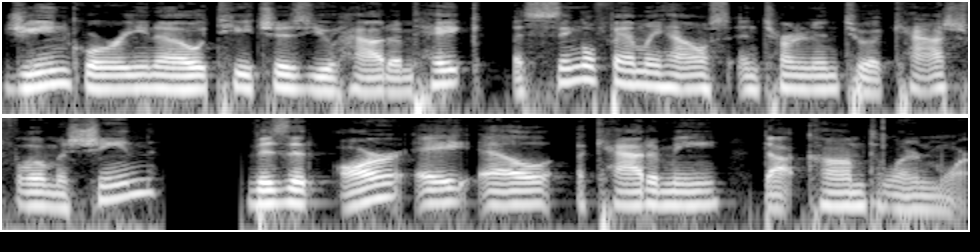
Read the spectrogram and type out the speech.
Gene Guarino teaches you how to take a single family house and turn it into a cash flow machine Visit ralacademy.com to learn more.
